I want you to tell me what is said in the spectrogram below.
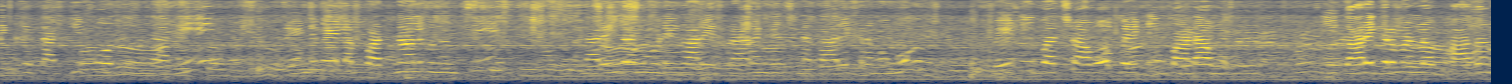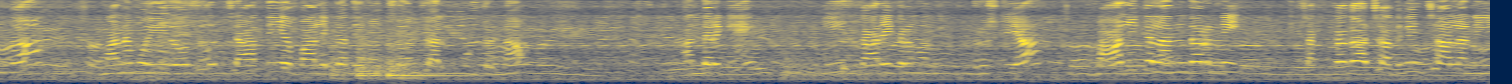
సంఖ్య తగ్గిపోతుందని రెండు వేల పద్నాలుగు నుంచి నరేంద్ర మోడీ గారి ప్రారంభించిన కార్యక్రమము బేటీ బచావో బేటీ పడావో. ఈ కార్యక్రమంలో భాగంగా మనము ఈరోజు జాతీయ బాలిక దినోత్సవం జరుపుకుంటున్నాం. అందరికీ ఈ కార్యక్రమం దృష్ట్యా బాలికలందరినీ చక్కగా చదివించాలని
